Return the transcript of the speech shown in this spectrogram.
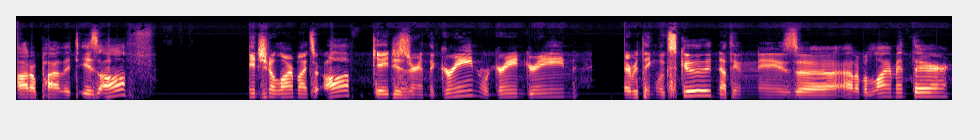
Autopilot is off. Engine alarm lights are off. Gauges are in the green. We're green, green. Everything looks good. Nothing is uh, out of alignment there.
